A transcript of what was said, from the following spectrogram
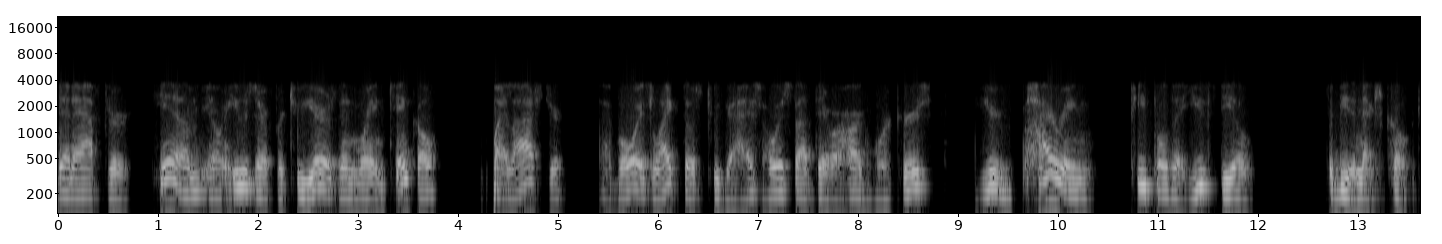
Then after him, you know, he was there for two years. Then Wayne Tinkle, my last year. I've always liked those two guys. I Always thought they were hard workers. You're hiring people that you feel to be the next coach,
